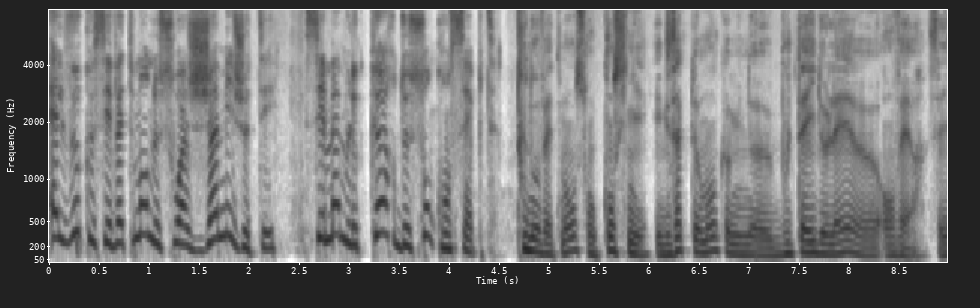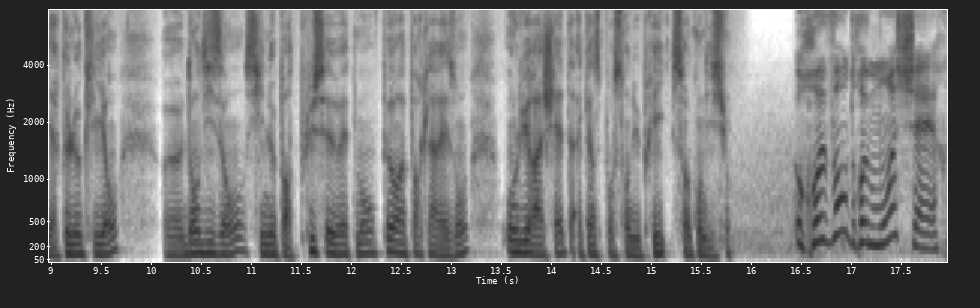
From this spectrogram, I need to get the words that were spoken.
Elle veut que ces vêtements ne soient jamais jetés. C'est même le cœur de son concept tous nos vêtements sont consignés, exactement comme une bouteille de lait euh, en verre. C'est-à-dire que le client, euh, dans 10 ans, s'il ne porte plus ses vêtements, peu importe la raison, on lui rachète à 15% du prix sans condition. Revendre moins cher,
